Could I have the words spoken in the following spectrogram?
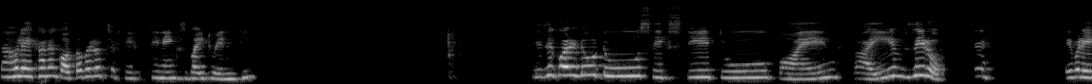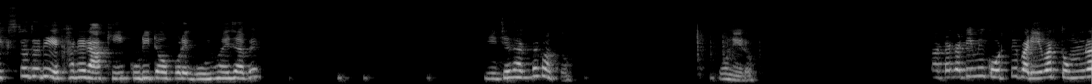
তাহলে এখানে কত বেরোচ্ছে? Fifteen x by twenty is equal to two sixty two point five zero এবার এক্সটা যদি এখানে রাখি, কুড়িটা ওপরে গুণ হয়ে যাবে। নিচে থাকবে কত? পনেরো। কাটাকাটি আমি করতে পারি। এবার তোমরা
